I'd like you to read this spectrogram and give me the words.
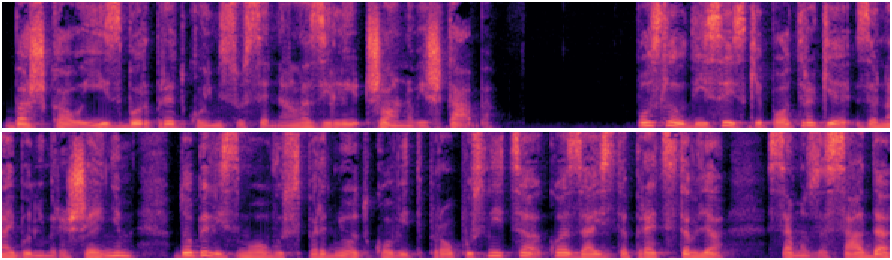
baš kao i izbor pred kojim su se nalazili članovi štaba. Posle odisejske potrage za najboljim rešenjem dobili smo ovu sprdnju od COVID propusnica koja zaista predstavlja, samo za sada,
